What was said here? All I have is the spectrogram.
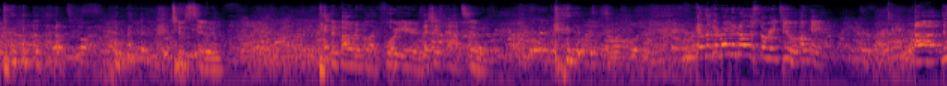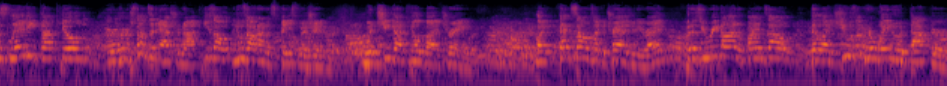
Too soon. They haven't found her for like four years. That's just not soon. and like I read another story too. Okay. Uh, this lady got killed. Her, her son's an astronaut. He's out. He was out on a space mission when she got killed by a train. Like that a tragedy, right? But as you read on, it finds out that like she was on her way to a doctor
